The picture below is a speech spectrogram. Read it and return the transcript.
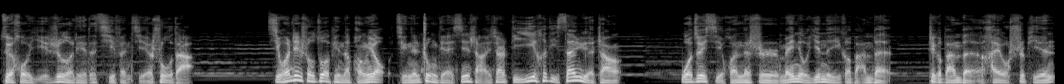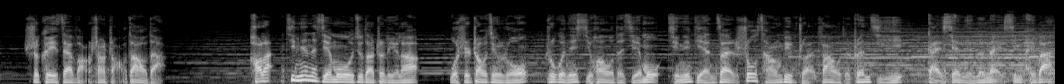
最后以热烈的气氛结束的。喜欢这首作品的朋友，请您重点欣赏一下第一和第三乐章。我最喜欢的是没扭音的一个版本，这个版本还有视频，是可以在网上找到的。好了，今天的节目就到这里了，我是赵静荣。如果您喜欢我的节目，请您点赞、收藏并转发我的专辑，感谢您的耐心陪伴。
